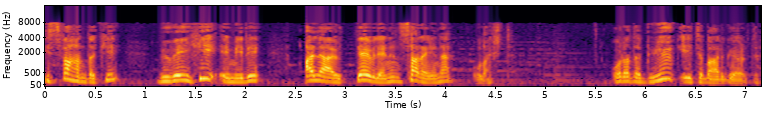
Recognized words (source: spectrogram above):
İsfahan'daki Büveyhi emiri Alaüt Devle'nin sarayına ulaştı. Orada büyük itibar gördü.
